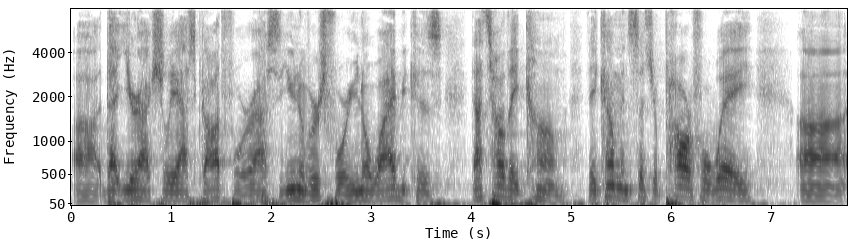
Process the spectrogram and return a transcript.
uh, that you're actually asked God for or asked the universe for. You know why? Because that's how they come. They come in such a powerful way uh,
